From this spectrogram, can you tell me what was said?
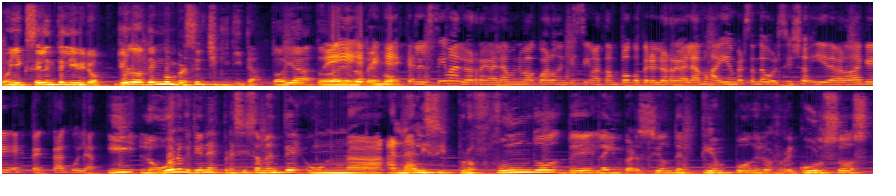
Oye, excelente libro. Yo lo tengo en versión chiquitita. Todavía, todavía Sí, lo es que, tengo. es que en el CIMA lo regalamos, no me acuerdo en qué CIMA tampoco, pero lo regalamos ahí en versión de bolsillo y de verdad que espectacular. Y lo bueno que tiene es precisamente un análisis profundo de la inversión del tiempo, de los recursos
